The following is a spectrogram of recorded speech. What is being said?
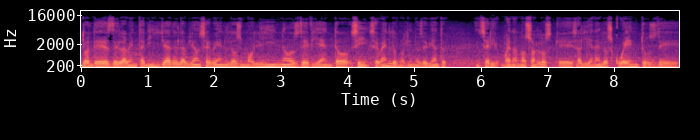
donde desde la ventanilla del avión se ven los molinos de viento. Sí, se ven los molinos de viento, en serio. Bueno, no son los que salían en los cuentos de,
